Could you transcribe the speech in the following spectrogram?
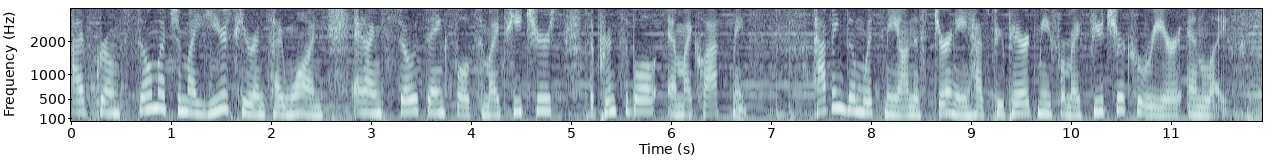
I've grown so much in my years here in Taiwan, and I'm so thankful to my teachers, the principal, and my classmates. Having them with me on this journey has prepared me for my future career and life.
